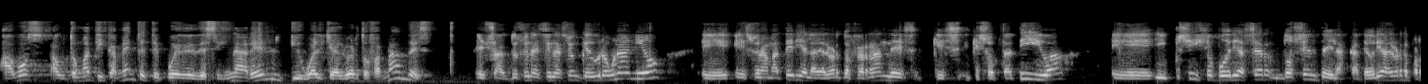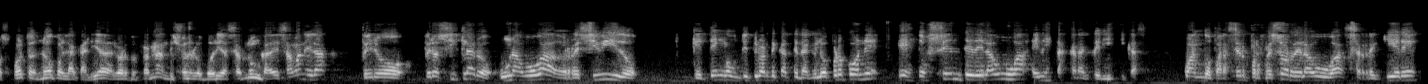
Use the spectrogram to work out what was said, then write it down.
¿a vos automáticamente te puede designar él igual que Alberto Fernández? Exacto, es una designación que dura un año, eh, es una materia, la de Alberto Fernández, que es, que es optativa, y sí, yo podría ser docente de las categorías de Alberto, por supuesto, no con la calidad de Alberto Fernández, yo no lo podría hacer nunca de esa manera, pero, pero sí, claro, un abogado recibido que tenga un titular de cátedra que lo propone es docente de la UBA en estas características, cuando para ser profesor de la UBA se requiere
